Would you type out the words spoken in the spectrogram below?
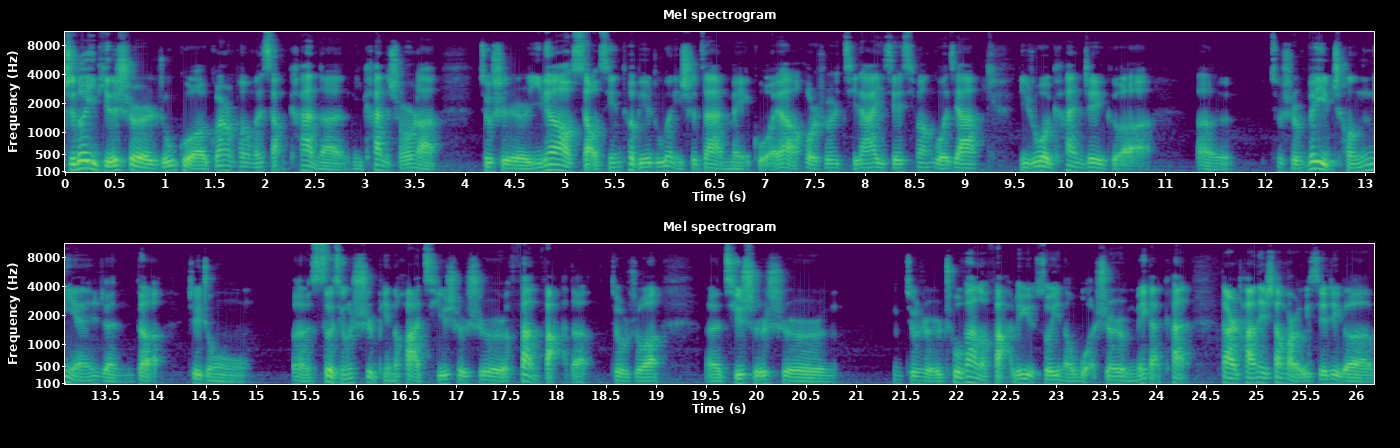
值得一提的是，如果观众朋友们想看呢，你看的时候呢，就是一定要小心，特别如果你是在美国呀，或者说是其他一些西方国家，你如果看这个呃，就是未成年人的这种呃色情视频的话，其实是犯法的，就是说。呃，其实是就是触犯了法律，所以呢，我是没敢看。但是他那上面有一些这个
